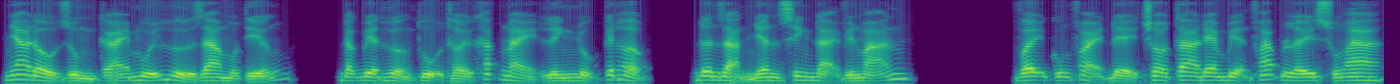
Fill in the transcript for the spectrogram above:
nha đầu dùng cái mũi hử ra một tiếng, đặc biệt hưởng thụ thời khắc này linh nục kết hợp, đơn giản nhân sinh đại viên mãn. Vậy cũng phải để cho ta đem biện pháp lấy xuống a,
